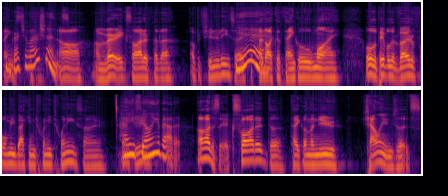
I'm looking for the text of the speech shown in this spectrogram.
Thanks. Congratulations. Oh, I'm very excited for the opportunity. So Yeah. I'd like to thank all my all the people that voted for me back in 2020. So how are thank you, feeling about it? Oh, just excited to take on the new challenge. It's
